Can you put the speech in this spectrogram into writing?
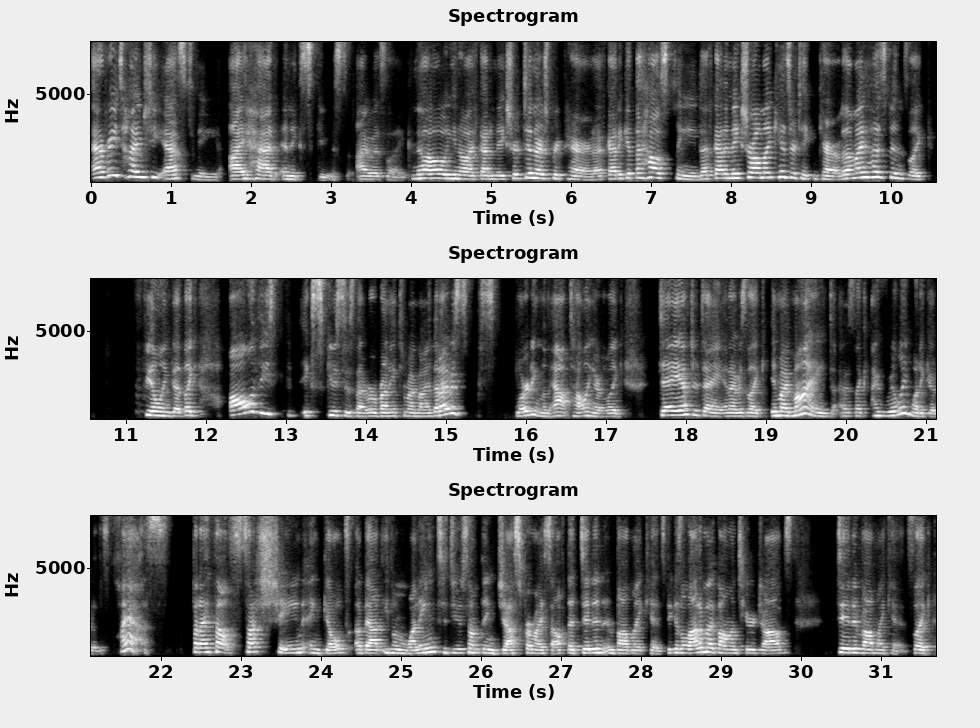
every time she asked me, I had an excuse. I was like, no, you know, I've got to make sure dinner's prepared. I've got to get the house cleaned. I've got to make sure all my kids are taken care of, that my husband's like feeling good. Like all of these excuses that were running through my mind that I was blurting them out, telling her like day after day. And I was like, in my mind, I was like, I really want to go to this class but I felt such shame and guilt about even wanting to do something just for myself that didn't involve my kids because a lot of my volunteer jobs did involve my kids. Like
